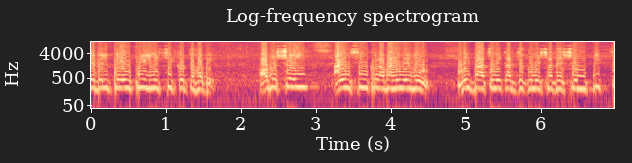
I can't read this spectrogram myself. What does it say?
লেভেল প্লেইং ফিল্ড নিশ্চিত করতে হবে। অবশ্যই আইন শৃঙ্খলা বাহিনী এবং নির্বাচনী কার্যক্রমের সাথে সম্পৃক্ত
